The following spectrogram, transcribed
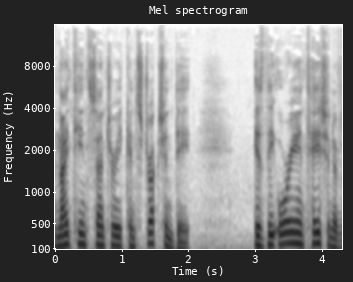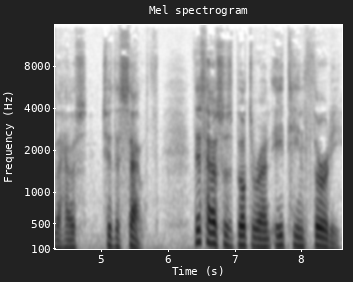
19th century construction date is the orientation of the house to the south. This house was built around 1830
